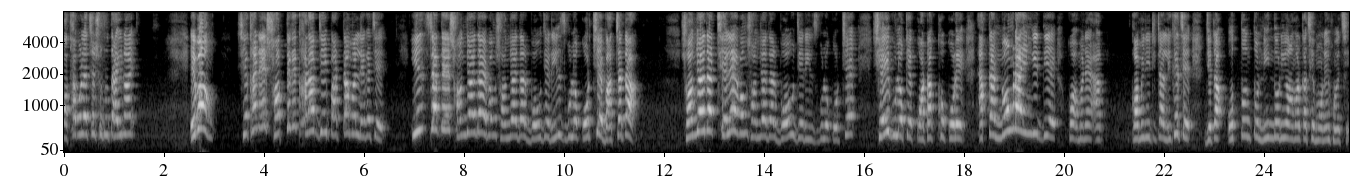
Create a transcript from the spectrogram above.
কথা বলেছে শুধু তাই নয়। এবং সেখানে সব থেকে খারাপ যেই পার্টটা আমার লেগেছে, ইনস্টাতে সঞ্জয় দা এবং সঞ্জয় দার বউ যে রিলসগুলো করছে বাচ্চাটা সঞ্জয় দার ছেলে এবং সঞ্জয় দার বউ যে রিলসগুলো করছে, সেইগুলোকে কটাক্ষ করে একটা নোংরা ইঙ্গিত দিয়ে মানে কমিউনিটিটা লিখেছে, যেটা অত্যন্ত নিন্দনীয় আমার কাছে মনে হয়েছে।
